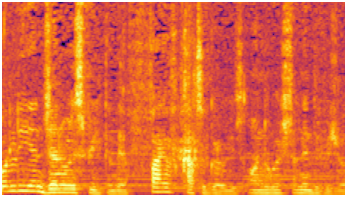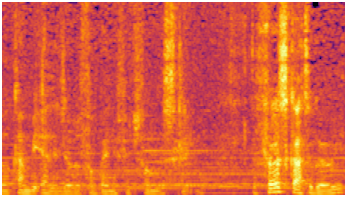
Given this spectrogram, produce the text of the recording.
Broadly and generally speaking, there are five categories under which an individual can be eligible for benefits from the scheme. The first category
